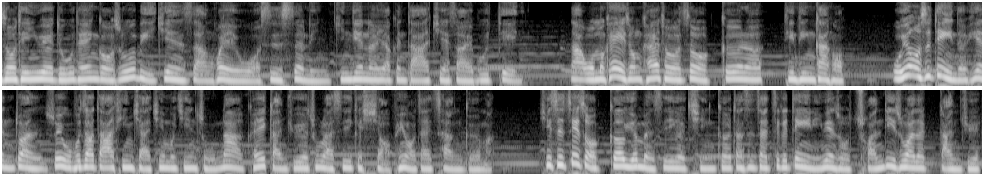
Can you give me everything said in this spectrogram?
收听阅读 Tango 书笔鉴赏会，我是圣灵。今天呢，要跟大家介绍一部电影。那我们可以从开头的这首歌呢，听听看哦。我用的是电影的片段，所以我不知道大家听起来清不清楚。那可以感觉出来是一个小朋友在唱歌嘛？其实这首歌原本是一个情歌，但是在这个电影里面所传递出来的感觉，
